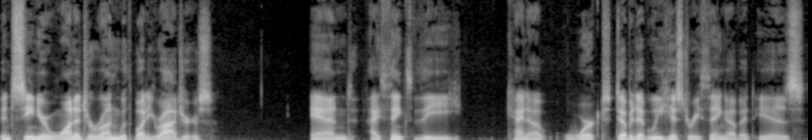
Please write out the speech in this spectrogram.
Vince Sr. wanted to run with Buddy Rogers, and I think the kind of worked WWE history thing of it is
